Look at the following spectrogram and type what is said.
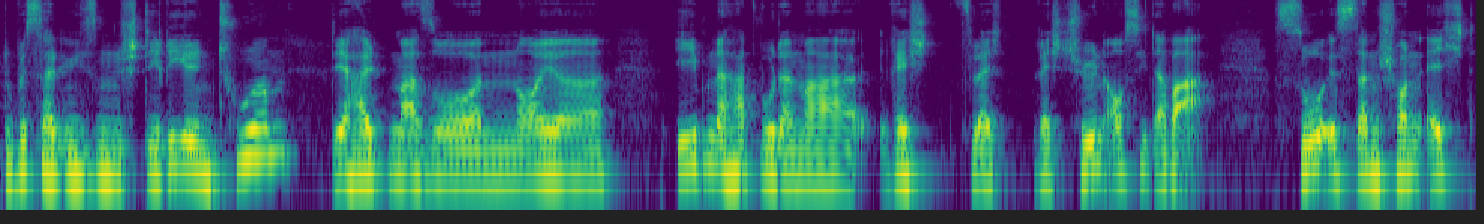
du bist halt in diesem sterilen Turm, der halt mal so eine neue Ebene hat, wo dann mal recht, vielleicht recht schön aussieht, aber so ist dann schon echt,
